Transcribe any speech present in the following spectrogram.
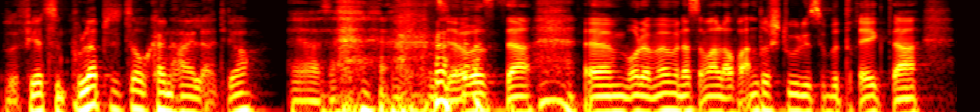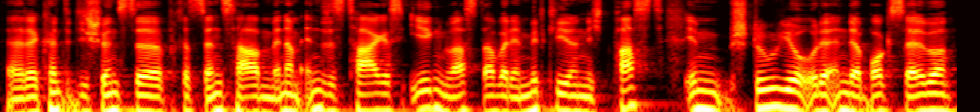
Also 14 Pull-ups ist auch kein Highlight, ja? Ja, Servus, ja. Ähm, oder wenn man das mal auf andere Studios überträgt, ja, äh, der könnte die schönste Präsenz haben, wenn am Ende des Tages irgendwas da bei den Mitgliedern nicht passt, im Studio oder in der Box selber,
